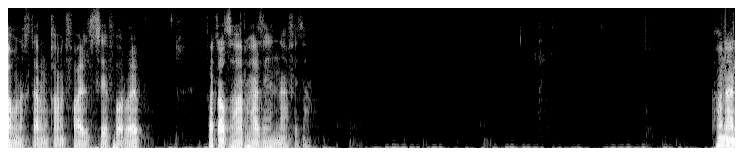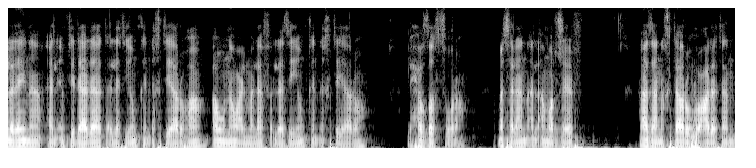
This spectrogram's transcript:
أو نختار قائمة File Save for Web فتظهر هذه النافذة. هنا لدينا الامتدادات التي يمكن اختيارها أو نوع الملف الذي يمكن اختياره لحفظ الصورة. مثلا الأمر جيف هذا نختاره عادة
